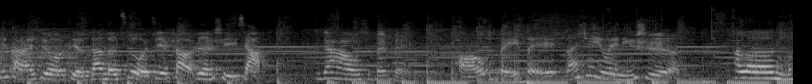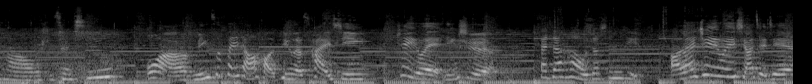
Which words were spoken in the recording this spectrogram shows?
接下来就简单的自我介绍，认识一下。大家好，我是北北。好，北北，来这一位您是？Hello，你们好，我是蔡欣。哇，名字非常好听的蔡欣。这一位您是？大家好，我叫申弟。好，来这一位小姐姐。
